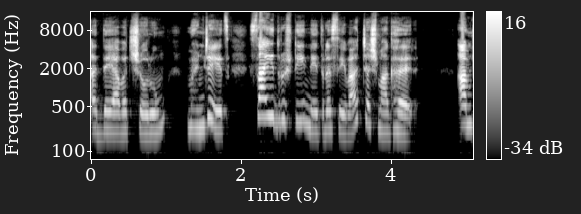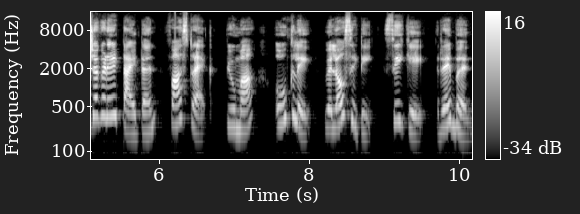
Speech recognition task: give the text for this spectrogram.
अद्ययावत शोरूम म्हणजेच साई दृष्टी नेत्रसेवा चष्माघर. आमच्याकडे Titan Fastrack Puma Oakley Velocity C K Ray Ban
